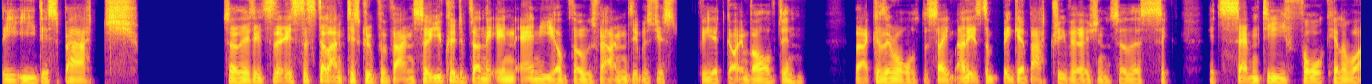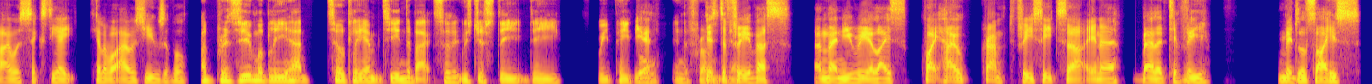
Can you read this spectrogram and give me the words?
the E Dispatch. So it's it's the Stellantis group of vans. So you could have done it in any of those vans. It was just Fiat got involved in that because they're all the same, and it's the bigger battery version. So there's it's 74 kilowatt hours, 68 kilowatt hours usable. And presumably you had totally empty in the back, so it was just the the three people yeah, in the front. Just the yeah. three of us. And then you realize quite how cramped three seats are in a relatively middle sized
